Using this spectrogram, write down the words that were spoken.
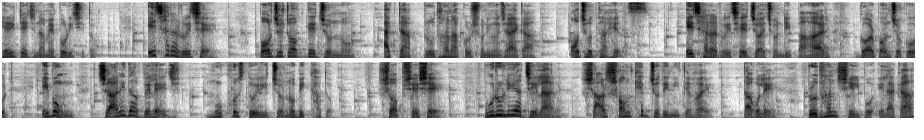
হেরিটেজ নামে পরিচিত। এছাড়া রয়েছে পর্যটকদের জন্য একটা প্রধান আকর্ষণীয় জায়গা অযোধ্যা হিলস এছাড়া রয়েছে জয়চণ্ডী পাহাড়, গড় পঞ্চকোট এবং চারিদা ভিলেজ মুখোশ তৈরির জন্য বিখ্যাত। সবশেষে পুরুলিয়া জেলার সারসংক্ষেপ যদি নিতে হয়, তাহলে প্রধান শিল্প এলাকা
